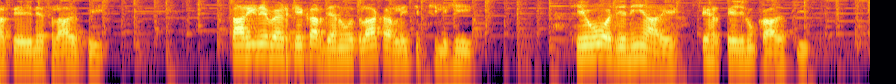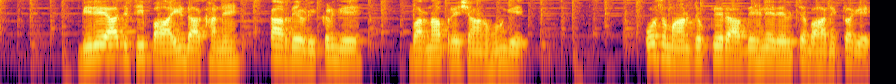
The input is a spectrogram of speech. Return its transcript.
ਹਰਤੇਜ ਨੇ ਸਲਾਹ ਦਿੱਤੀ। ਤਾਰੀ ਨੇ ਬੈਠ ਕੇ ਘਰਦਿਆਂ ਨੂੰ ਇਤਲਾਹ ਕਰਨ ਲਈ, ਚਿੱਠੀ ਲਿਖੀ ਕਿ ਉਹ ਅਜੇ ਨਹੀਂ ਆ ਰਹੇ ਤੇ ਹਰਤੇਜ ਨੂੰ ਖਾ ਦਿੱਤੀ। ਵੀਰੇ ਆ ਚਿੱਠੀ ਪਾ ਹੀ ਡਾਕਖਾਨੇ, ਘਰ ਦੇ ਉਡੀਕਣਗੇ, ਵਰਨਾ ਪਰੇਸ਼ਾਨ ਹੋਣਗੇ। ਉਹ ਸਮਾਨ ਚੁੱਕ ਕੇ ਰਾਤ ਦੇ ਹਨੇਰੇ ਵਿੱਚ ਬਾਹਰ ਨਿਕਲ ਗਏ।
